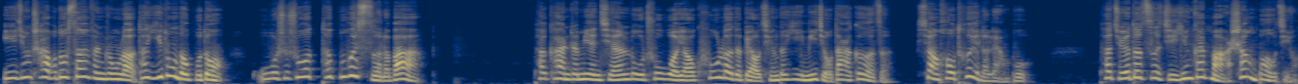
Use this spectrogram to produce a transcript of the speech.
已经差不多三分钟了，他一动都不动。我是说，他不会死了吧？他看着面前露出我要哭了的表情的一米九大个子，向后退了两步。他觉得自己应该马上报警。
